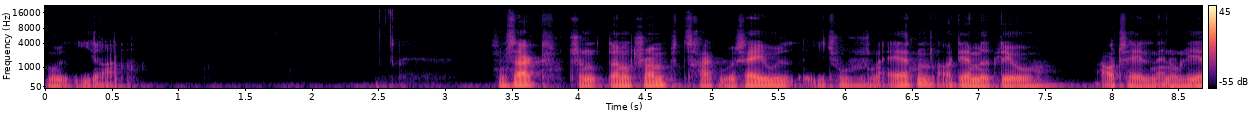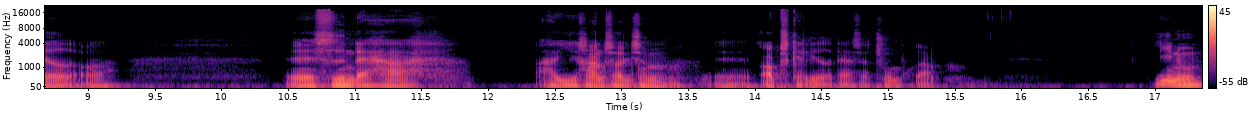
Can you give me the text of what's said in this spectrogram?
mod Iran. Som sagt, Donald Trump trak USA ud i 2018, og dermed blev aftalen annulleret, og øh, siden da har, har Iran så ligesom øh, opskaleret deres atomprogram. Lige nu,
